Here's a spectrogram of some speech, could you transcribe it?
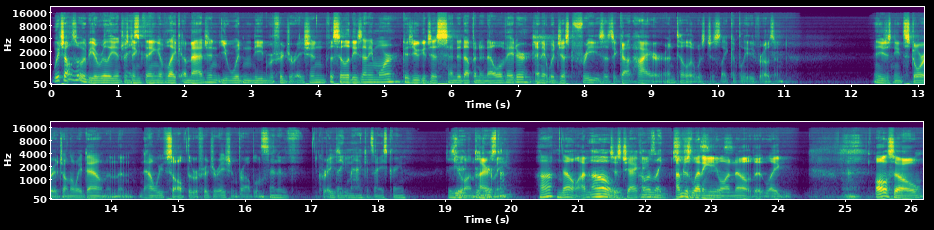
Which also would be a really interesting thing of like, imagine you wouldn't need refrigeration facilities anymore because you could just send it up in an elevator and it would just freeze as it got higher until it was just like completely frozen. And you just need storage on the way down. And then now we've solved the refrigeration problem. Instead of Crazy. Big Mac, it's ice cream. Does Elon did hire me. stop? Huh? No, I'm Oh, just checking. I was like, I'm just letting Elon know that like. Also,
